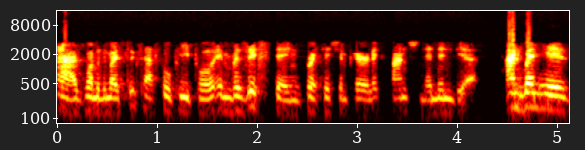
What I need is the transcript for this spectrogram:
as one of the most successful people in resisting British imperial expansion in India. And when his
